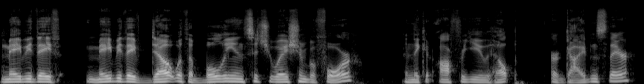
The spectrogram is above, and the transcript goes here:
maybe they've maybe they've dealt with a bullying situation before and they can offer you help or guidance there.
